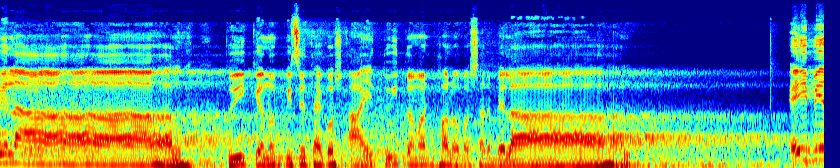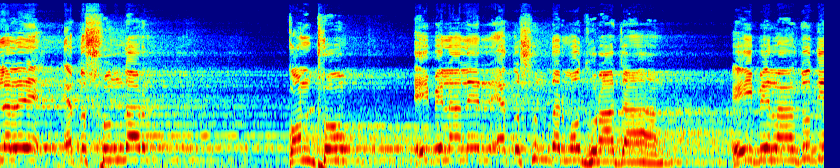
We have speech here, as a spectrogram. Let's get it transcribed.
বেলাল। তুই কেন পিছে থাকস? আয়, তুই তো আমার ভালোবাসার বেলাল। এই বেলালে এত সুন্দর কণ্ঠ, এই বেলালের এত সুন্দর মধুর আজান, এই বেলাল যদি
